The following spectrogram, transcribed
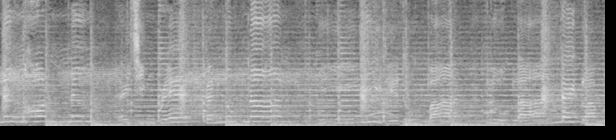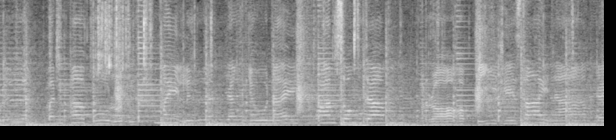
หนึ่งคนหนึ่งได้ชิงเปรตกันนุกน้ำ บุรุษไม่เลือนยังอยู่ในความทรงจำรอบปีเทสายน้ำได้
